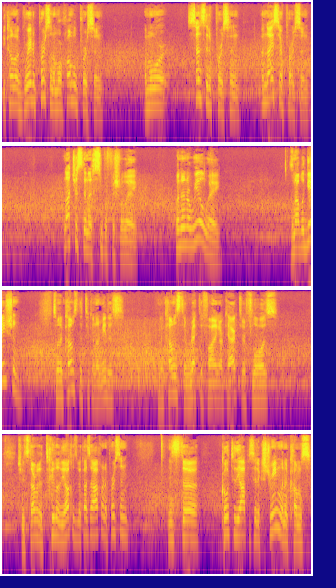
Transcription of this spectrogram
become a greater person, a more humble person, a more sensitive person, a nicer person. Not just in a superficial way, but in a real way. It's an obligation. So when it comes to tikkun midas, when it comes to rectifying our character flaws, should start with a trilodia's because a person needs to go to the opposite extreme when it comes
